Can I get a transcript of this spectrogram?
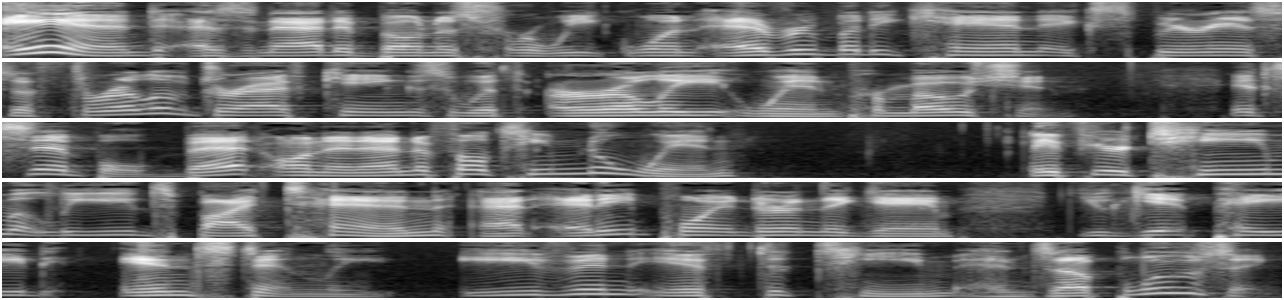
And as an added bonus for week one, everybody can experience the thrill of DraftKings with early win promotion. It's simple bet on an NFL team to win if your team leads by 10 at any point during the game, you get paid instantly, even if the team ends up losing.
